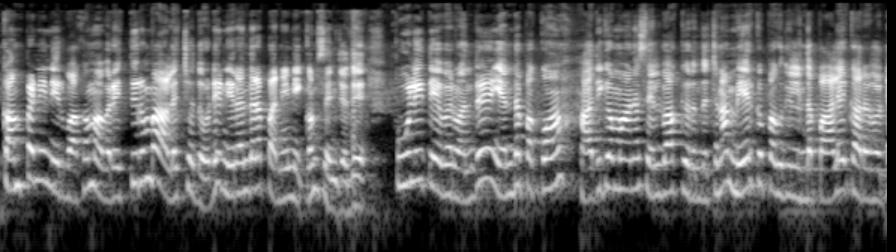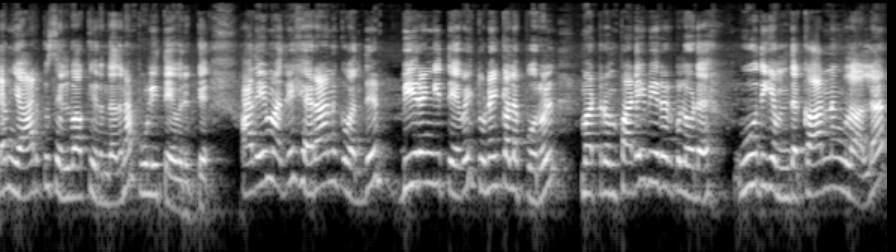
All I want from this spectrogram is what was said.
கம்பெனி நிர்வாகம் அவரை திரும்ப அழைச்சதோடு நிரந்தர பணி நீக்கம் செஞ்சது. பூலித்தேவர் வந்து எந்த பக்கம் அதிகமான செல்வாக்கு இருந்துச்சுன்னா மேற்கு பகுதியில் இருந்த பாளையக்காரர்களிடம் யாருக்கு செல்வாக்கு இருந்ததுன்னா பூலித்தேவருக்கு. அதே மாதிரி ஹெரானுக்கு வந்து பீரங்கி தேவை துணைக்களப் பொருள் மற்றும் படை வீரர்களோட ஊதியம் இந்த காரணங்களால்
